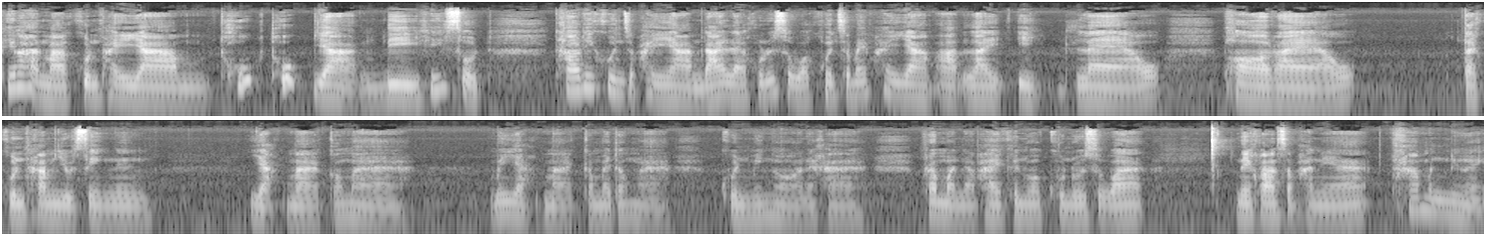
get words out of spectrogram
ที่ผ่านมาคุณพยายามทุกทุกอย่างดีที่สุด เท่าที่คุณจะพยายามได้แล้ว คุณรู้สึกว่าคุณจะไม่พยายามอะไรอีกแล้ว พอแล้ว แต่คุณทำอยู่สิ่งหนึ่งอยากมาก็มา ไม่อยากมาก็ไม่ต้องมา คุณไม่งอนะคะ เพราะเหมือนอภัยขึ้นว่าคุณรู้สึกว่า ในความสัมพันธ์เนี้ย ถ้ามันเหนื่อย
